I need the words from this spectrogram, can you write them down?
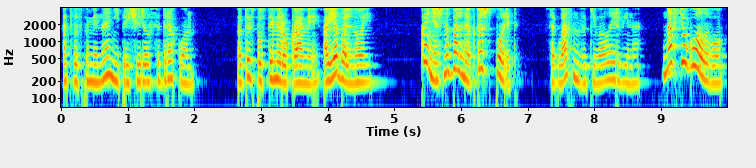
От воспоминаний прищурился дракон. «А ты с пустыми руками, а я больной». «Конечно больной, кто ж спорит?» Согласно закивала Ирвина. «На всю голову!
